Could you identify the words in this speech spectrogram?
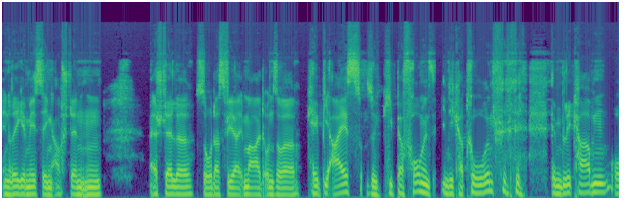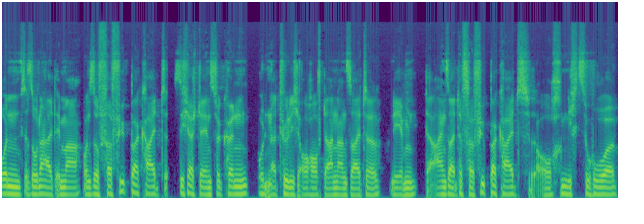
in regelmäßigen Abständen erstelle, so dass wir immer halt unsere KPIs, also Key Performance Indikatoren im Blick haben und so dann halt immer unsere Verfügbarkeit sicherstellen zu können und natürlich auch auf der anderen Seite neben der einen Seite Verfügbarkeit auch nicht zu hohe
